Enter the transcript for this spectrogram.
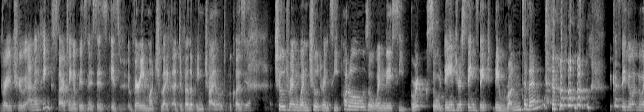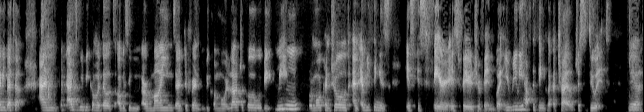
Very true. And I think starting a business is, is very much like a developing child because yeah children when children see puddles or when they see bricks or dangerous things they they run to them because they don't know any better. And but as we become adults obviously we, our minds are different we become more logical we be, we, mm-hmm. we're more controlled and everything is is is fear is fear driven but you really have to think like a child just do it yeah.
